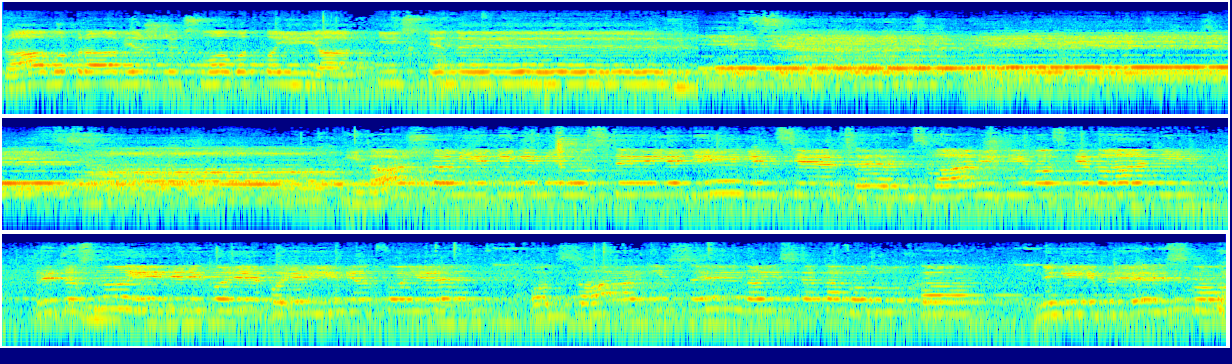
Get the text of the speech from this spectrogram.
правоправящих Слово Твое, як истины. Пречестное и великолепое имя Твое, Отца и Сына и Святого Духа, ныне и пресно,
